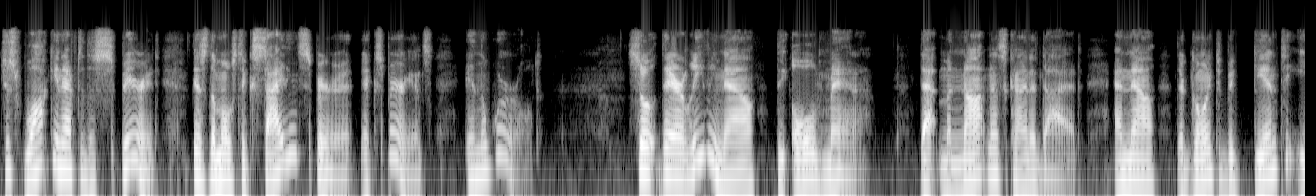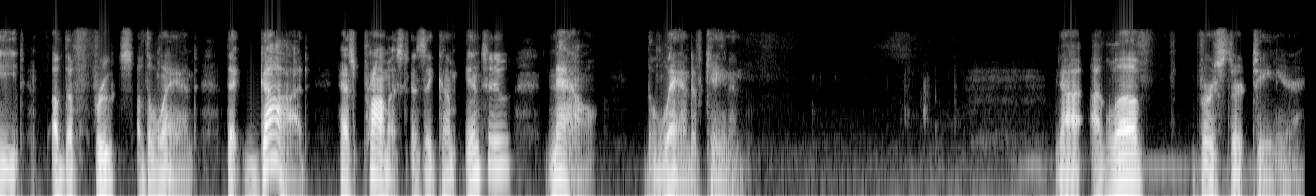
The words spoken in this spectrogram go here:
just walking after the Spirit is the most exciting spirit experience in the world. So they are leaving now the old manna, that monotonous kind of diet, and now they're going to begin to eat of the fruits of the land that God has promised as they come into now the land of Canaan. Now, I love verse 13 here.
